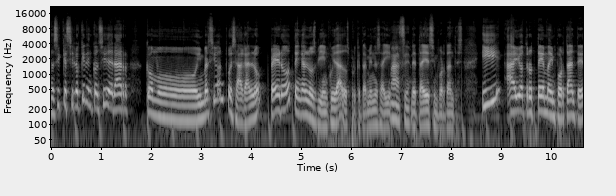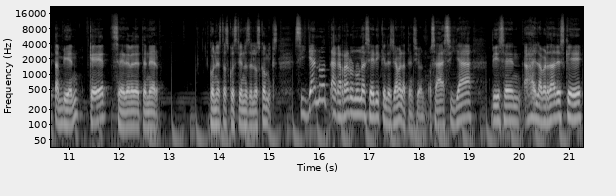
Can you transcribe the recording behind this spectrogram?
Así que si lo quieren considerar como inversión, pues háganlo, pero ténganlos bien cuidados, porque también es ahí Ah, sí. detalles importantes. Y hay otro tema importante también que se debe de tener con estas cuestiones de los cómics. Si ya no agarraron una serie que les llama la atención, o sea, si ya dicen, ay, la verdad es que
